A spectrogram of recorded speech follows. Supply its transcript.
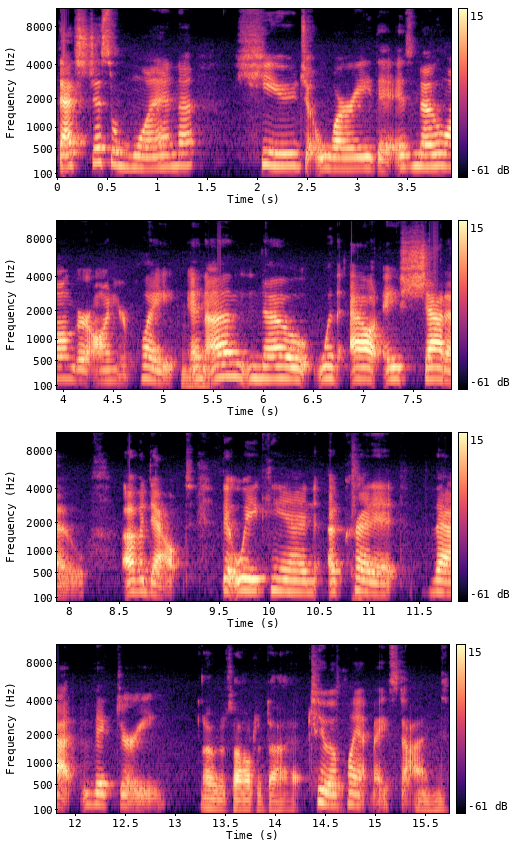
That's just one huge worry that is no longer on your plate. Mhm. And I know without a shadow of a doubt that we can accredit that victory No, it's all to diet. to a plant based diet Mhm.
